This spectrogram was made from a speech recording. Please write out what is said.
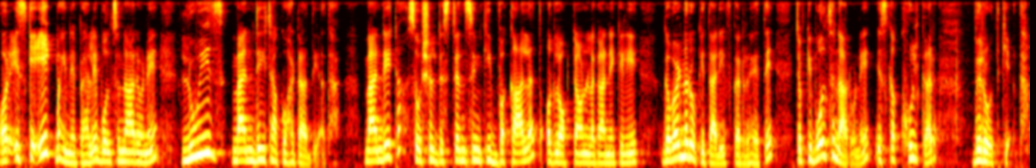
और इसके एक महीने पहले बोल्सोनारो ने लुइज मैंडेटा को हटा दिया था। मैंडेटा सोशल डिस्टेंसिंग की वकालत और लॉकडाउन लगाने के लिए गवर्नरों की तारीफ़ कर रहे थे, जबकि बोल्सोनारो ने इसका खुलकर विरोध किया था।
